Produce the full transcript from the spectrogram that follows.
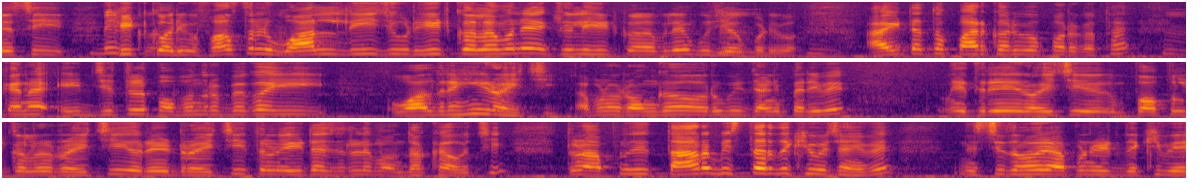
বেশি হিট করবে ফার্স্ট ওয়াল যে হিট কলা মানে একচুয়ালি হিট কলা বলে বুঝিয়ে পড়ব আইটা তো পার করব পর কথা কিনা এই যেত পবনর বেগ এই ওয়ালরে হি রয়েছে আপনার রঙরু বি জাঁপারে ଏଥିରେ ରହିଛି ପର୍ପଲ୍ କଲର୍ ରହିଛି ରେଡ଼୍ ରହିଛି ତେଣୁ ଏଇଟା ଯେତେବେଳେ ଧକା ହେଉଛି ତେଣୁ ଆପଣ ଯଦି ତା'ର ବିସ୍ତାର ଦେଖିବାକୁ ଚାହିଁବେ ନିଶ୍ଚିତ ଭାବରେ ଆପଣ ଏଠି ଦେଖିବେ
